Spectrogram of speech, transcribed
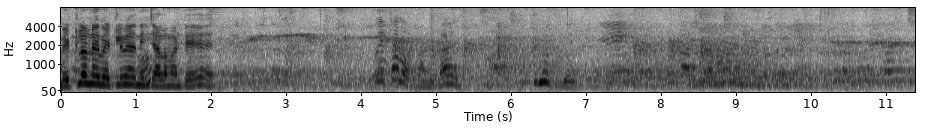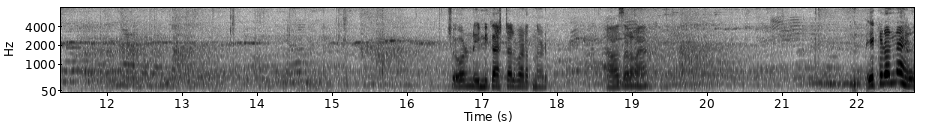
మెట్లు ఉన్నాయి మెట్ల మీద నుంచి వెళ్ళమంటే. చూడండి ఇన్ని కష్టాలు పడుతున్నాడు. అవసరమా? ఇక్కడున్నాడు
